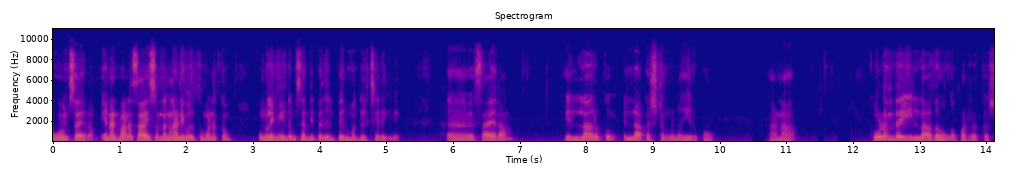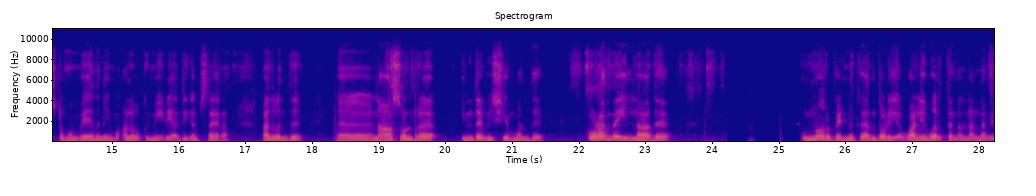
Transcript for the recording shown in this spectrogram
ஓம் சாய்ராம். என் அன்பான சாய் சொந்தங்கள் அனைவருக்கும் வணக்கம். உங்களை மீண்டும் சந்திப்பதில் பெருமகிழ்ச்சி அடைகிறேன். சாய்ராம் எல்லாருக்கும் எல்லா கஷ்டங்களும் இருக்கும். ஆனால் குழந்தை இல்லாதவங்க படுற கஷ்டமும் வேதனையும் அளவுக்கு மீறி அதிகம் சாய்ராம். அது வந்து நான் சொல்கிற இந்த விஷயம் வந்து குழந்தை இல்லாத இன்னொரு பெண்ணுக்கு அதோடைய வழி வருத்தங்கள் நல்லாவே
